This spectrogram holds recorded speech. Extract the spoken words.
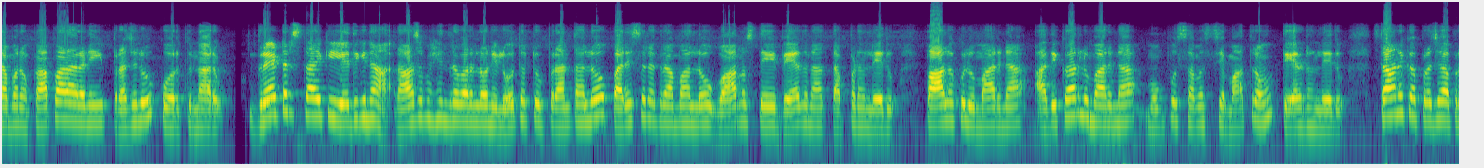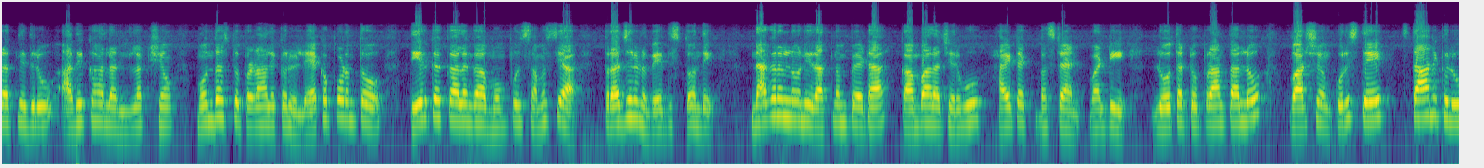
తమను కాపాడాలని ప్రజలు కోరుతున్నారు. గ్రేటర్ స్థాయికి ఎదిగిన రాజమహేంద్రవరంలోని లోతట్టు ప్రాంతాల్లో పరిసర గ్రామాల్లో వానొస్తే వేదన తప్పడం లేదు. పాలకులు మారినా అధికారులు మారినా ముంపు సమస్య మాత్రం తీరడం లేదు. స్థానిక ప్రజాప్రతినిధులు అధికారుల నిర్లక్ష్యం ముందస్తు ప్రణాళికలు లేకపోవడంతో దీర్ఘకాలంగా ముంపు సమస్య ప్రజలను వేధిస్తోంది. నగరంలోని రత్నంపేట కంబాల చెరువు హైటెక్ బస్టాండ్ వంటి లోతట్టు ప్రాంతాల్లో వర్షం కురిస్తే స్థానికులు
